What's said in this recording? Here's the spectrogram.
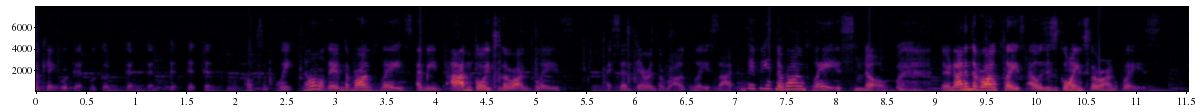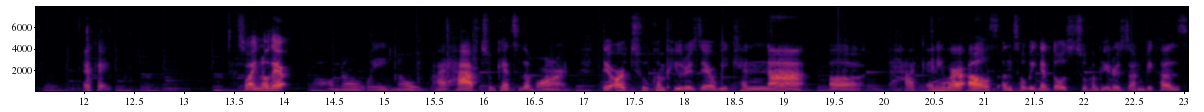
okay, we're good, we're good, good, good, good, good, good. Oh, wait, no, they're in the wrong place. I mean, I'm going to the wrong place. I said they're in the wrong place. How can they be in the wrong place? No, they're not in the wrong place. I was just going to the wrong place. Okay. So I know they're Oh no, wait, no. I have to get to the barn. There are two computers there. We cannot uh, hack anywhere else until we get those two computers done because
